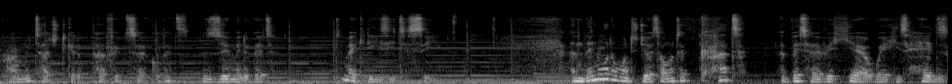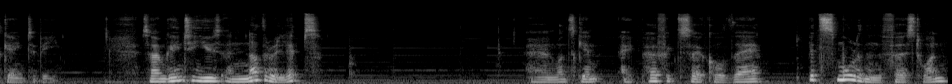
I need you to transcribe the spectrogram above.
primary touch to get a perfect circle. Let's zoom in a bit to make it easy to see. And then what I want to do is I want to cut a bit over here where his head is going to be. So I'm going to use another ellipse and once again a perfect circle there, a bit smaller than the first one.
